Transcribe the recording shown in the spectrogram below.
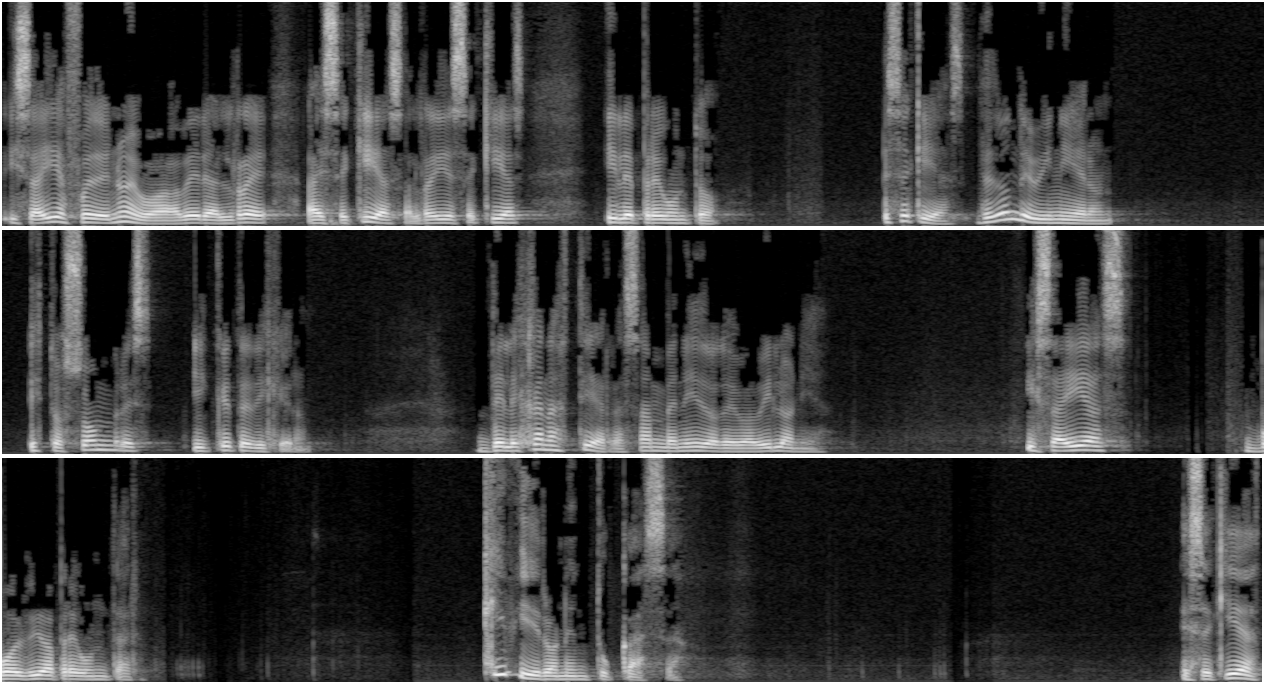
Isaías fue de nuevo a ver al rey, a Ezequías, al rey Ezequías, y le preguntó, Ezequías, ¿de dónde vinieron estos hombres ¿Y qué te dijeron? De lejanas tierras han venido de Babilonia. Isaías volvió a preguntar, ¿qué vieron en tu casa? Ezequías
